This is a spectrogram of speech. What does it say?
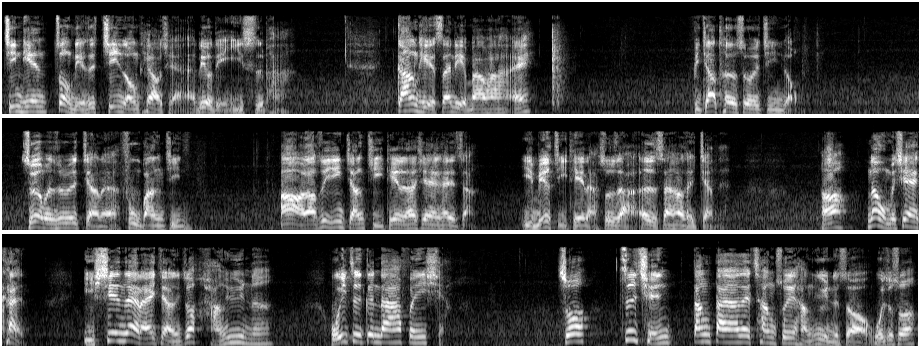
今天重点是金融跳起来六点一四趴，钢铁三点八趴，哎，比较特殊的金融，所以我们是不是讲了富邦金？啊，老师已经讲几天了，它现在开始涨，也没有几天了，是不是啊？二十三号才讲的，好，那我们现在看。以现在来讲，你说航运呢？我一直跟大家分享，说之前当大家在唱衰航运的时候，我就说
